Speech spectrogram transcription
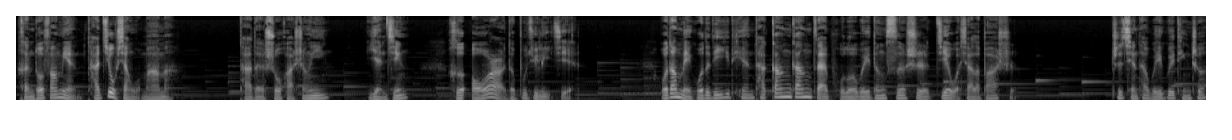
很多方面她就像我妈妈，他的说话声音、眼睛和偶尔的不拘礼节。我到美国的第一天，他刚刚在普罗维登斯市接我下了巴士。之前他违规停车，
